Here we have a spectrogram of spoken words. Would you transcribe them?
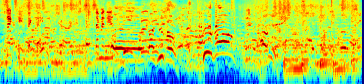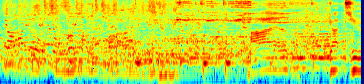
Sexy, sexy. Hugo? Hugo! I've got you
